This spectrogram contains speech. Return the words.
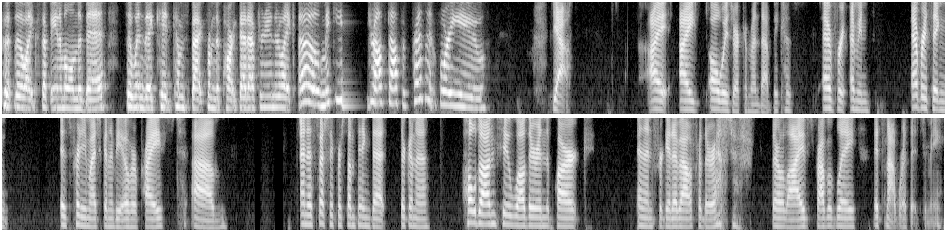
put the like stuffed animal on the bed. So when the kid comes back from the park that afternoon, they're like, "Oh, Mickey dropped off a present for you." yeah i i always recommend that because every i mean everything is pretty much going to be overpriced um and especially for something that they're going to hold on to while they're in the park and then forget about for the rest of their lives probably it's not worth it to me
